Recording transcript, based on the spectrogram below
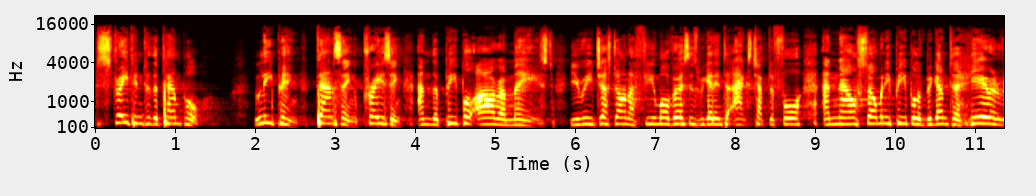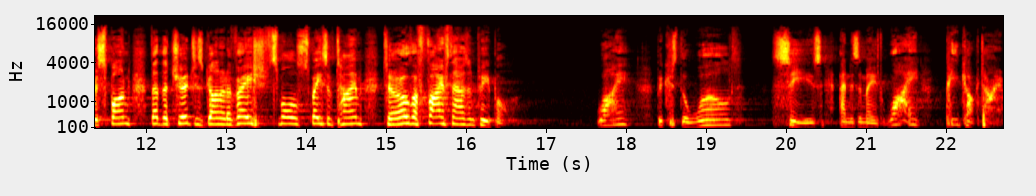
straight into the temple leaping, dancing, praising, and the people are amazed. You read just on a few more verses, we get into Acts chapter 4, and now so many people have begun to hear and respond that the church has gone in a very small space of time to over 5,000 people. Why? Because the world sees and is amazed. Why? Peacock time.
